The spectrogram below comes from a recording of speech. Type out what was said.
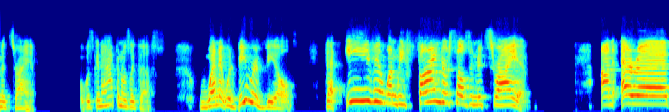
Mitzrayim, what was going to happen was like this. When it would be revealed that even when we find ourselves in Mitzrayim, on Eretz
